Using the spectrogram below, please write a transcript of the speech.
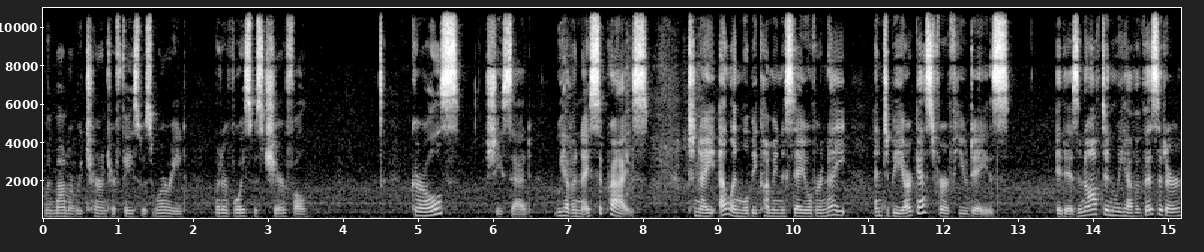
When Mamma returned, her face was worried, but her voice was cheerful. Girls, she said, we have a nice surprise. Tonight, Ellen will be coming to stay overnight and to be our guest for a few days. It isn't often we have a visitor.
